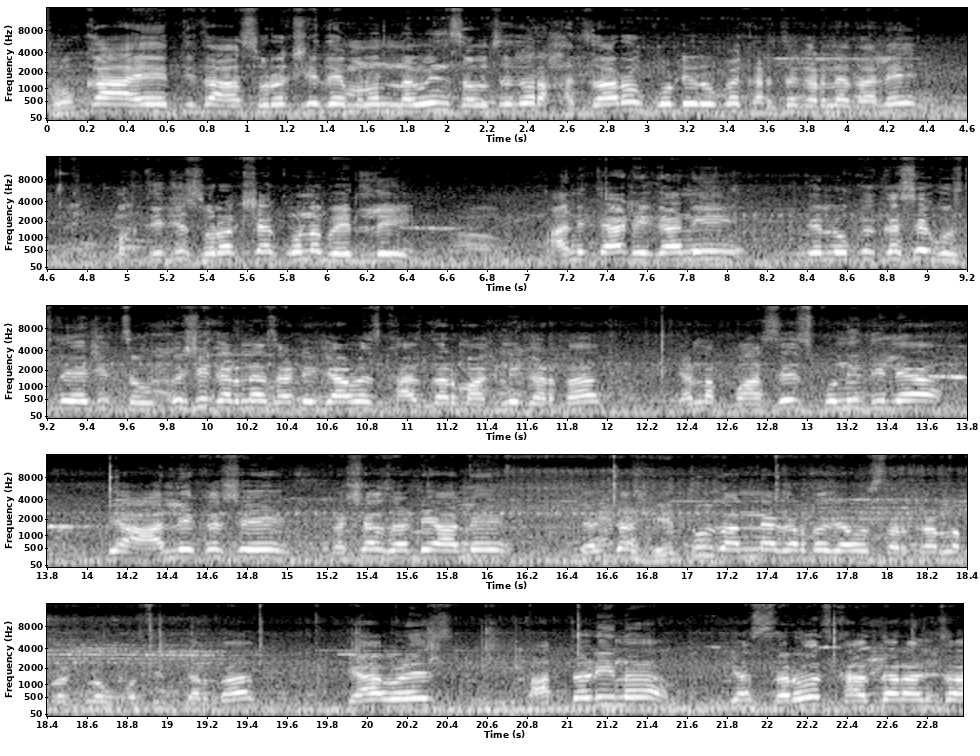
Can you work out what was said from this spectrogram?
धोका आहे तिथं असुरक्षित आहे म्हणून नवीन संसदेवर हजारो कोटी रुपये खर्च करण्यात आले. मग तिची सुरक्षा कोण भेदली? आणि त्या ठिकाणी ते लोक कसे घुसले याची चौकशी करण्यासाठी ज्यावेळेस खासदार मागणी करतात त्यांना पासेस कोणी दिल्या? ते आले कसे? कशासाठी आले? त्यांचा हेतू जाणण्याकरता ज्यावेळेस सरकारला प्रश्न उपस्थित करतात त्यावेळेस तातडीनं या सर्वच खासदारांचा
